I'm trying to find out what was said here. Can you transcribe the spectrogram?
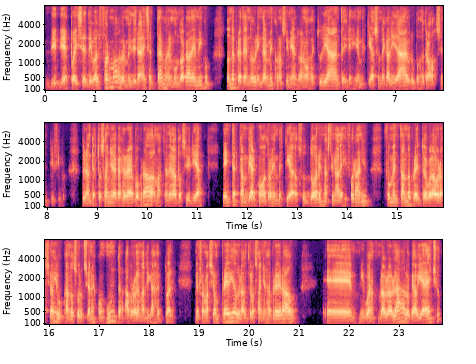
y después dice, de igual forma me permitirá insertarme en el mundo académico, donde pretendo brindar mis conocimientos a nuevos estudiantes, dirigir investigación de calidad, grupos de trabajo científico. Durante estos años de carrera de posgrado, además tendré la posibilidad de intercambiar con otros investigadores nacionales y foráneos, fomentando proyectos de colaboración y buscando soluciones conjuntas a problemáticas actuales. Mi formación previa durante los años de pregrado, eh, y bueno, bla, bla, bla, lo que había hecho,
